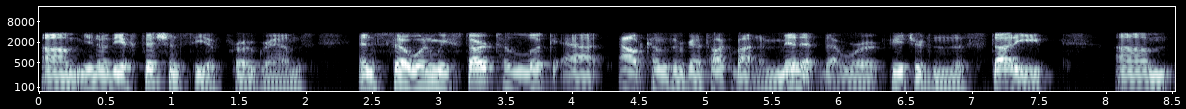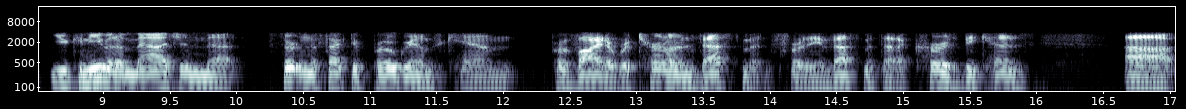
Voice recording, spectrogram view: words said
um, you know, the efficiency of programs. And so when we start to look at outcomes that we're going to talk about in a minute that were featured in this study, um, you can even imagine that certain effective programs can provide a return on investment for the investment that occurs because uh,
